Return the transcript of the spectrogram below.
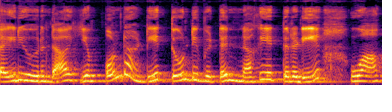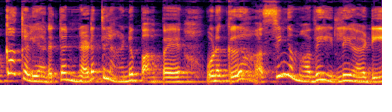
தைரியம் இருந்தா என் பொண்டாண்டியை தூண்டி விட்டு நகையை திருடி உன் அக்கா கல்யாணத்தை நடத்தலான்னு பார்ப்பேன் உனக்கு அசிங்கமாவே இல்லையாடி?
